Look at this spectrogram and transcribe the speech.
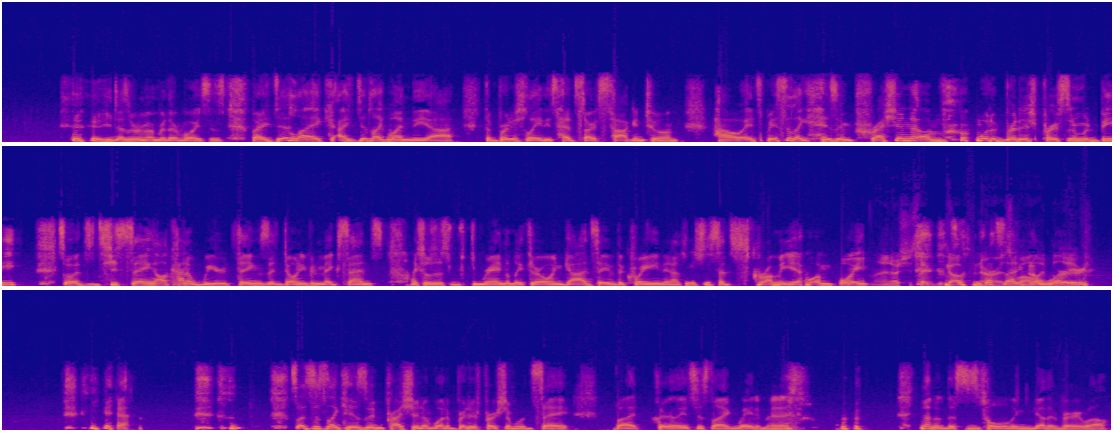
he doesn't remember their voices. But I did like I did like when the uh, the British lady's head starts talking to him. How it's basically like his impression of what a British person would be. So it's she's saying all kind of weird things that don't even make sense. Like she'll just randomly throw in "God Save the Queen," and I think she said "scrummy" at one point. I know she said "governor" That's as not well. even a I word. believe. yeah. So it's just like his impression of what a British person would say, but clearly it's just like, wait a minute. None of this is holding together very well.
